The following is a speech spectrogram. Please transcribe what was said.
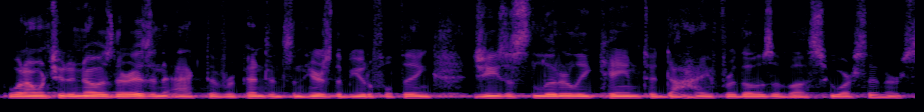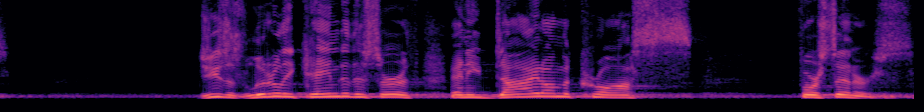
But what I want you to know is there is an act of repentance. And here's the beautiful thing Jesus literally came to die for those of us who are sinners. Jesus literally came to this earth and he died on the cross for sinners.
